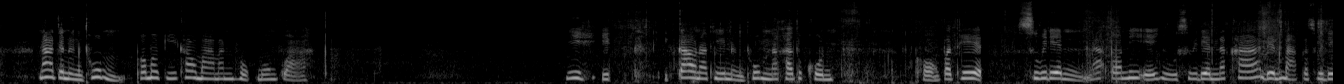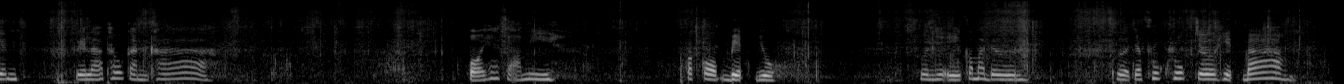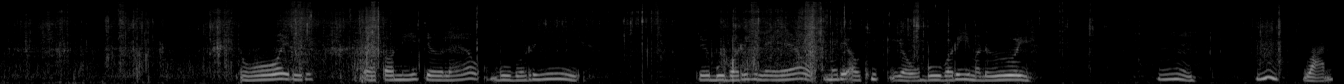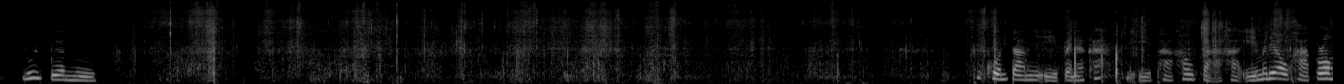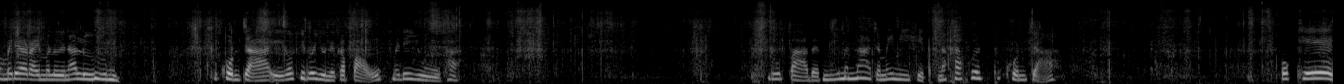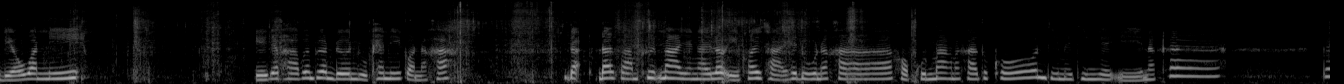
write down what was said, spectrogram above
น่าจะหนึ่งทุ่ม เพราะเมื่อกี้เข้ามามันหกโมงกว่า นี่อีกอีกเก้านาทีหนึ่งทุ่มนะคะทุกคน ของประเทศสวีเดนนะตอนนี้เออยู่สวีเดนนะคะ เดนมาร์กกับสวีเดนเวลาเท่ากันค่ะ ปล่อยให้สามีประกอบเบ็ดอยู่ ส่วนยายเอก็มาเดิน เผื่อจะฟลุกฟลุกๆเจอเห็ดบ้าง โอ้ยดีแต่ตอนนี้เจอแล้วบูเบอรี่ เจอบูเบอรี่แล้ว ไม่ได้เอาที่เกี่ยวบูเบอรี่มาเลย อืม หวานนุ่ยเปื้อนมือ ทุกคนตามยายเอไปนะคะยายเอพาเข้าป่าค่ะ เอไม่ได้เอาขากล้องไม่ได้อะไรมาเลยนะลืม ทุกคนจ๋าเอก็คิดว่าอยู่ในกระเป๋าไม่ได้อยู่ค่ะ ดูป่าแบบนี้มันน่าจะไม่มีเห็ดนะคะ เพื่อนทุกคนจ๋าโอเค เดี๋ยววันนี้ เอจะพาเพื่อนๆเดินอยู่แค่นี้ก่อนนะคะ ได้ได้ความคืบหน้ายังไงแล้วเอ๋ค่อยถ่ายให้ดูนะคะ ขอบคุณมากนะคะ ทุกคนที่ไม่ทิ้งยายเอ๋นะคะไป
